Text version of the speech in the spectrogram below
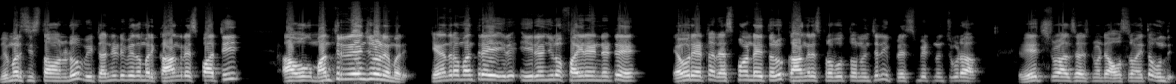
విమర్శిస్తా ఉన్నాడు. వీటన్నిటి మీద మరి కాంగ్రెస్ పార్టీ ఆ ఒక మంత్రి రేంజ్లోనే మరి. కేంద్ర మంత్రి ఈ- రేంజ్లో ఫైర్ ఏంటంటే ఎవరు ఎట్లా రెస్పాండ్ అవుతారు? కాంగ్రెస్ ప్రభుత్వం నుంచి ఈ ప్రెస్ మీట్ నుంచి కూడా వేచి చూడాల్సినటువంటి అవసరం అయితే ఉంది.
